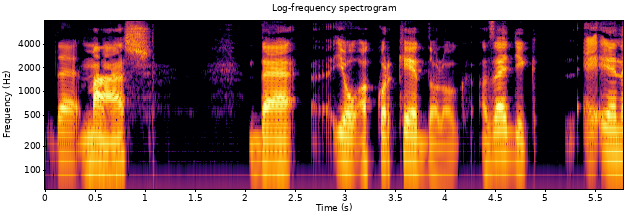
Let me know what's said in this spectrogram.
de... Más, de jó, akkor két dolog. Az egyik, én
